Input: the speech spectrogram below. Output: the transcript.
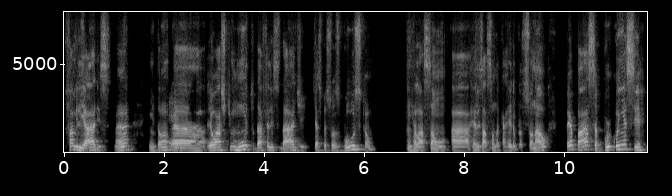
familiares, né? Então, é. uh, eu acho que muito da felicidade que as pessoas buscam em relação à realização da carreira profissional perpassa por conhecer,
